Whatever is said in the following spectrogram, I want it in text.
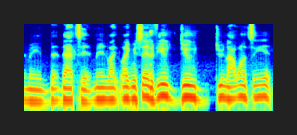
I mean, th- that's it. I mean, like like we said, if you do do not want to see it,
